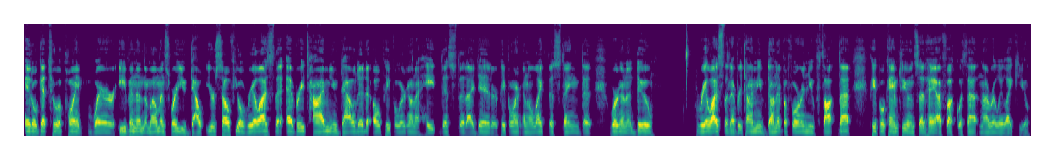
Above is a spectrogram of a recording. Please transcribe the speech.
it'll get to a point where, even in the moments where you doubt yourself, you'll realize that every time you doubted, oh, people are going to hate this that I did, or people aren't going to like this thing that we're going to do realize that every time you've done it before and you've thought that, people came to you and said, Hey, I fuck with that and I really like you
